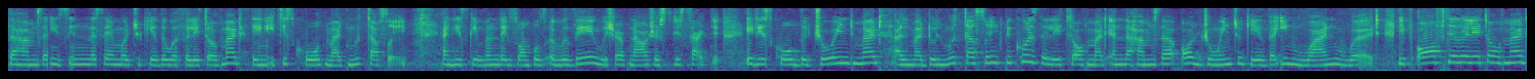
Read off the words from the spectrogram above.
the hamza is in the same word together with the letter of mad, then it is called mad muttasil. And he's given the examples over there, which I've now just recited. It is called the joined mad, al madul muttasil, because the letter of mad and the hamza are joined together in one word. If after the letter of mad,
